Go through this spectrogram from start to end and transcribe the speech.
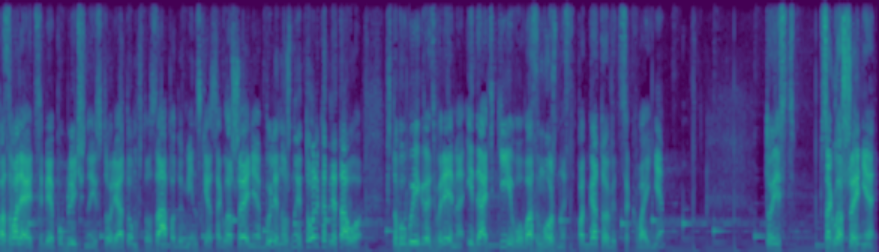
позволяет себе публичная история о том, что Западу Минские соглашения были нужны только для того, чтобы выиграть время и дать Киеву возможность подготовиться к войне, то есть соглашения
